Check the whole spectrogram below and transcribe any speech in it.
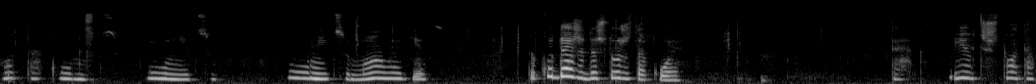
Вот так, умница, умница, умница, молодец. Да куда же, да что же такое? Так, и вот что там?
